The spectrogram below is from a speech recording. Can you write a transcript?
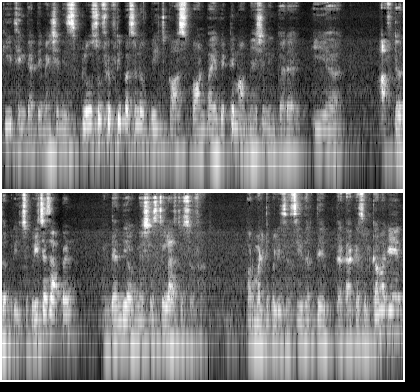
key thing that they mention is close to 50% of breach costs borne by victim organization incur a year after the breach. So breach has happened, and then the organization still has to suffer for multiple reasons. Either they, the attackers will come again,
